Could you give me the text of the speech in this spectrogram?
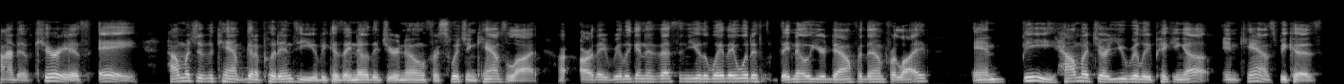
kind of curious. A, how much of the camp going to put into you because they know that you're known for switching camps a lot? Are, are they really going to invest in you the way they would if they know you're down for them for life? And B, how much are you really picking up in camps because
